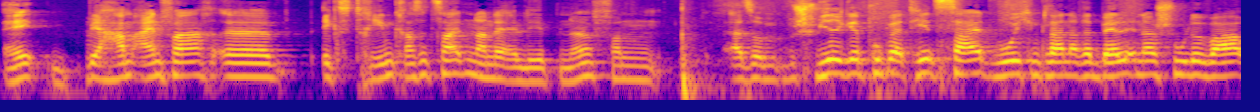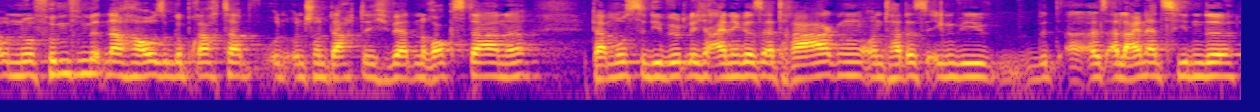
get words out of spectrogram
ey, wir haben einfach äh, extrem krasse Zeiten miteinander erlebt, ne? Von also schwierige Pubertätszeit, wo ich ein kleiner Rebell in der Schule war und nur fünf mit nach Hause gebracht habe und, und schon dachte, ich werde ein Rockstar, ne? Da musste die wirklich einiges ertragen und hat es irgendwie mit, als Alleinerziehende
